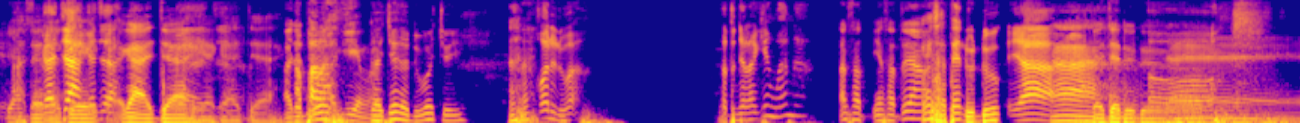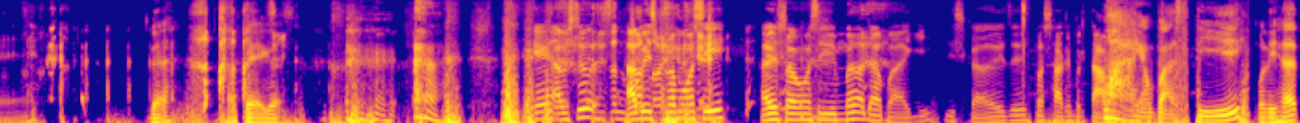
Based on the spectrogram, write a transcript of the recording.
biasa. Ada Gajah, gajah. Gajah, ya gajah. Ada Apa dua. lagi emang? Gajah ada dua, cuy. Kok ada dua? Satunya lagi yang mana? Kan satu, yang satu yang Eh, satu yang duduk. Iya. Nah. Gajah duduk. Oh. Udah. Capek gua. Oke, habis itu habis promosi, habis promosi bimbel ada apa lagi di sekali itu pas hari pertama. Wah, yang pasti melihat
